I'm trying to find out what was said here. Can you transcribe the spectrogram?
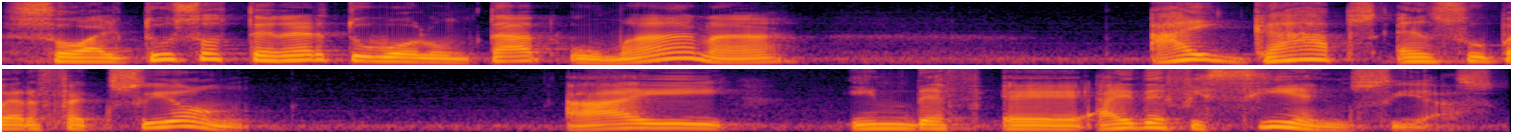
So, al tú sostener tu voluntad humana, hay gaps en su perfección. Hay, eh, hay deficiencias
